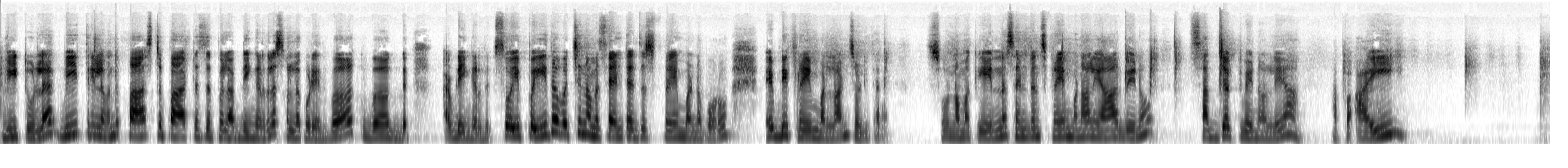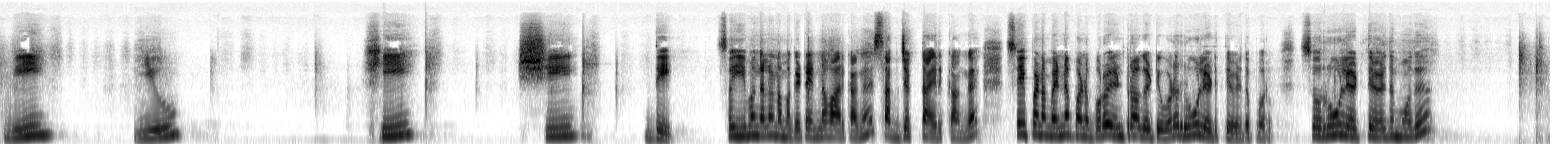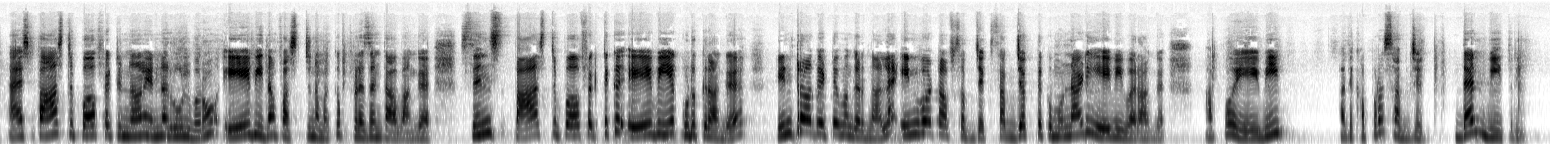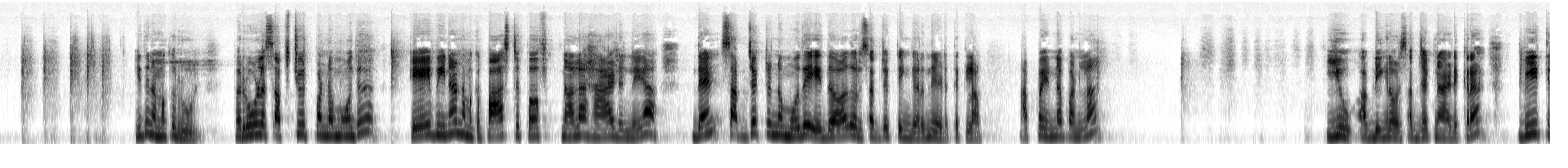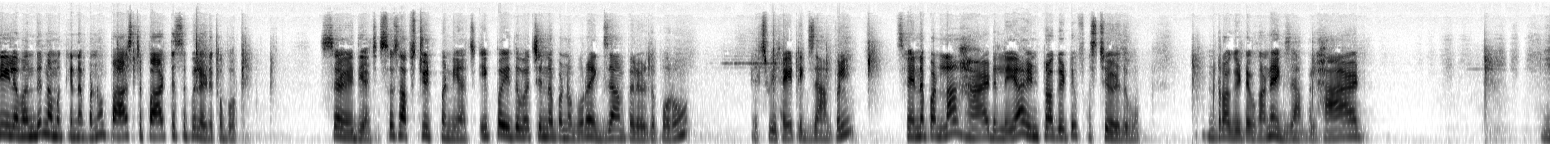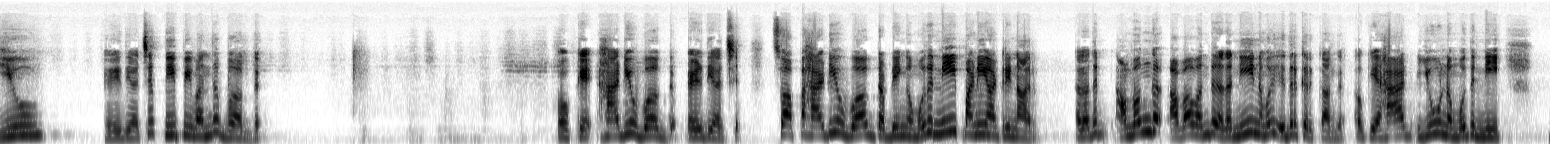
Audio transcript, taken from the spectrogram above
வி டூல வி த்ரீல வந்து பாஸ்ட் பார்ட்டிசிபிள் அப்படிங்கறதுல சொல்லக்கூடியது. ஒர்க் ஒர்க்டு அப்படிங்கிறது. ஸோ இப்போ இதை வச்சு நம்ம சென்டென்சஸ் ஃப்ரேம் பண்ண போறோம். எப்படி ஃப்ரேம் பண்ணலாம்னு சொல்லித்தரேன் ஸோ நமக்கு என்ன சென்டென்ஸ் ஃப்ரேம் பண்ணாலும் யார் வேணும்? சப்ஜெக்ட் வேணும் இல்லையா? அப்போ I we you he she they so இவங்கெல்லாம் நம்ம கிட்ட என்னவா இருக்காங்க? சப்ஜெக்டா இருக்காங்க. ஸோ இப்போ நம்ம என்ன பண்ண போறோம்? இன்ட்ராகேட்டிவோட ரூல் எடுத்து எழுத போறோம். ஸோ ரூல் எடுத்து எழுதும் போது ஆஸ் பாஸ்ட் பர்ஃபெக்ட்னால என்ன ரூல் வரும்? ஏவி தான் ஃபர்ஸ்ட் நமக்கு ப்ரெசென்ட் ஆவாங்க. சின்ஸ் பாஸ்ட் பர்ஃபெக்ட்டுக்கு ஏவியே கொடுக்குறாங்க இன்ட்ராகேட்டிவ்ங்கிறதுனால இன்வெர்ட் ஆஃப் சப்ஜெக்ட் சப்ஜெக்ட்டுக்கு முன்னாடி ஏவி வராங்க. அப்போ ஏவி அதுக்கப்புறம் சப்ஜெக்ட் தென் வி த்ரீ இது நமக்கு ரூல் இப்போ ரூலை சப்ஸ்டியூட் பண்ணும் போது ஏவினா நமக்கு பாஸ்ட் பர்ஃபெக்ட்னால ஹேட் இல்லையா? தென் சப்ஜெக்ட்னும் போது ஏதாவது ஒரு சப்ஜெக்ட் இங்கேருந்து எடுத்துக்கலாம். அப்போ என்ன பண்ணலாம்? யூ அப்படிங்கிற ஒரு சப்ஜெக்ட் நான் எடுக்கிறேன். பி த்ரீல வந்து நமக்கு என்ன பண்ணும்? பாஸ்ட் பார்ட்டிசிபிள் எடுக்க போகிறோம் ஸோ எழுதியாச்சு. ஸோ சப்ஸ்டியூட் பண்ணியாச்சு. இப்போ இதை வச்சு என்ன பண்ண போகிறோம் எக்ஸாம்பிள் எழுத போகிறோம் it's we write example so என்ன பண்ணலாம்? ஹேட் இல்லையா? இன்ட்ராகேட்டிவ் ஃபஸ்ட்டு எழுதுவோம். இன்ட்ராகேட்டிவ்கான எக்ஸாம்பிள் ஹேட் யூ எழுதியாச்சு. பிபி வந்து worked okay had you worked எழுதியாச்சு. ஸோ அப்போ ஹேட் யூ ஒர்க்ட் அப்படிங்கும் போது நீ பணியாற்றினார். அதாவது அவங்க அவ வந்து அதை நீன்னும் போது எதிர்க்க இருக்காங்க ஓகே ஹேட் யூன்னும் போது நீ.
